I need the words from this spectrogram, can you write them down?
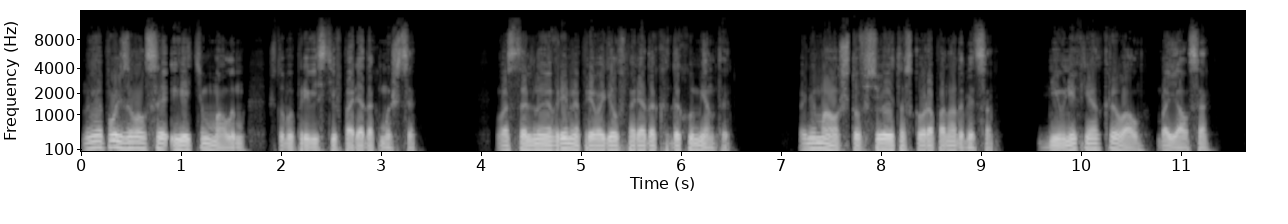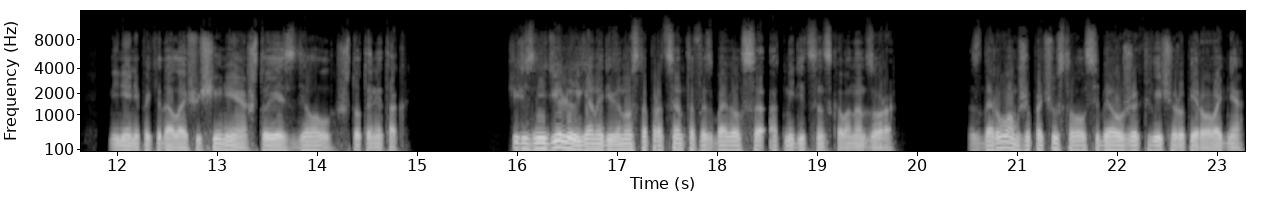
но я пользовался и этим малым, чтобы привести в порядок мышцы. В остальное время приводил в порядок документы. Понимал, что все это скоро понадобится. Дневник не открывал, боялся. Меня не покидало ощущение, что я сделал что-то не так. Через неделю я на 90% избавился от медицинского надзора. Здоровым же почувствовал себя уже к вечеру первого дня,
